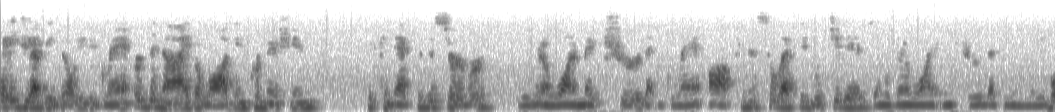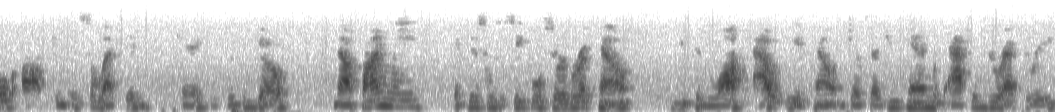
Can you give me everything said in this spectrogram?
page, you have the ability to grant or deny the login permission to connect to the server. We're going to want to make sure that grant option is selected, which it is, and we're going to want to ensure that the enabled option is selected. Okay, we're good to go. Now, finally, if this was a SQL Server account, you could lock out the account just as you can with Active Directory,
